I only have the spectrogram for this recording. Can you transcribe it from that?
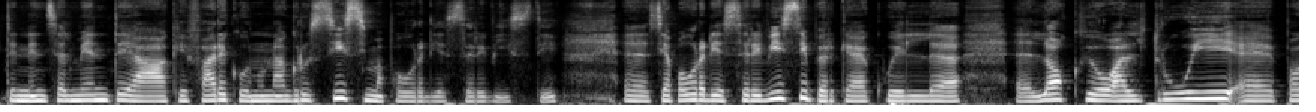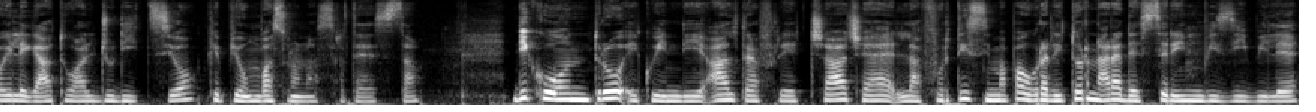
tendenzialmente ha a che fare con una grossissima paura di essere visti. Eh, si ha paura di essere visti perché quel eh, l'occhio altrui è poi legato al giudizio che piomba sulla nostra testa. Di contro, e quindi altra freccia, c'è la fortissima paura di tornare ad essere invisibile,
